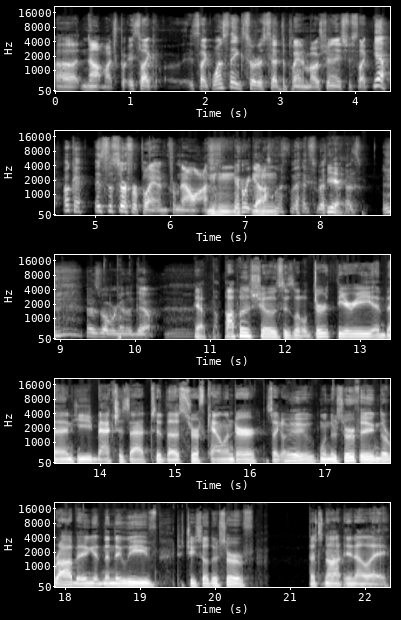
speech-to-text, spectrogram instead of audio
uh, not much. but It's like it's like once they sort of set the plan in motion, it's just like yeah, okay, it's the surfer plan from now on. Here we go. that's what, Mm-hmm. Yeah. that's, that's what we're gonna do. Yeah, Papa shows his little dirt theory, and then he matches that to the surf calendar. It's like, oh, when they're surfing, they're robbing, and then they leave to chase other surf. That's not in LA.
